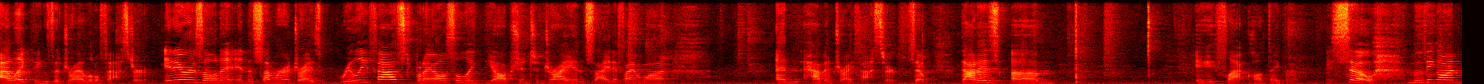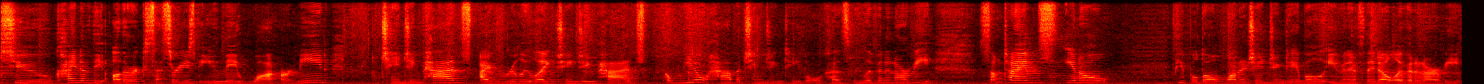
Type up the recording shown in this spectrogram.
I like things that dry a little faster. In Arizona, in the summer, it dries really fast, but I also like the option to dry inside if I want and have it dry faster. So that is um, a flat cloth diaper. So moving on to kind of the other accessories that you may want or need. Changing pads, I really like changing pads. We don't have a changing table because we live in an RV. Sometimes, you know, people don't want a changing table even if they don't live in an RV.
